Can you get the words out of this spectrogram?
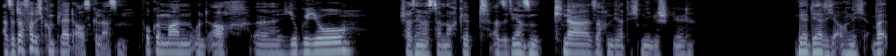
also das habe ich komplett ausgelassen. Pokémon und auch äh, Yu-Gi-Oh! Ich weiß nicht, was da noch gibt. Also die ganzen Kindersachen, die hatte ich nie gespielt. Ja, die hatte ich auch nicht. Aber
